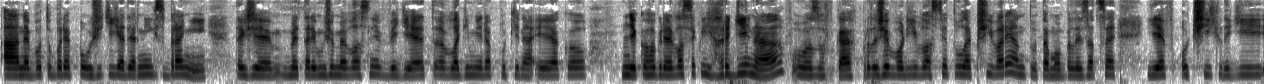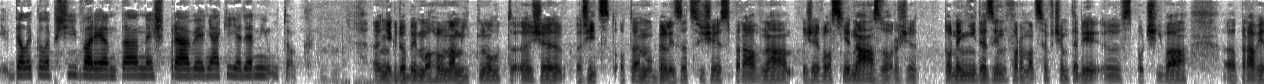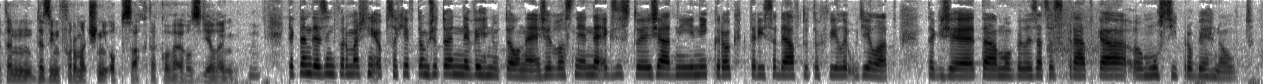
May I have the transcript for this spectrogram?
a nebo to bude použití jaderných zbraní. Takže my tady můžeme vlastně vidět Vladimíra Putina i jako někoho, kde je vlastně takový hrdina v úvozovkách, protože volí vlastně tu lepší variantu. Ta mobilizace je v očích lidí daleko lepší varianta než právě nějaký jaderný útok. Někdo by mohl namítnout, že říct o té mobilizaci, že je správná, že je vlastně názor, že to není dezinformace. V čem tedy eh, spočívá eh, právě ten dezinformační obsah takového sdělení? Hm. Tak ten dezinformační obsah je v tom, že to je nevyhnutelné, že vlastně neexistuje žádný jiný krok, který se dá v tuto chvíli udělat. Takže ta mobilizace zkrátka eh, musí proběhnout.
